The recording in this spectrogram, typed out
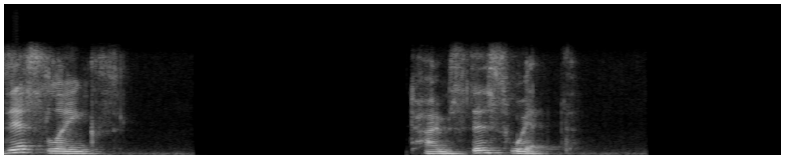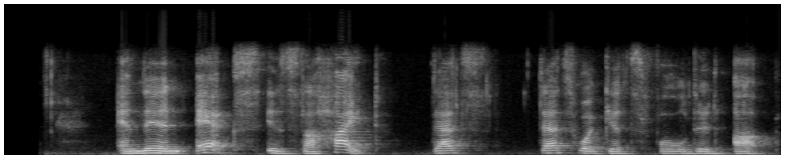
This length times this width. And then X is the height. That's that's what gets folded up.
